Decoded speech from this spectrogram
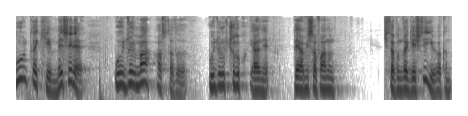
buradaki mesele uydurma hastalığı, uydurukçuluk yani Peyami Safa'nın kitabında geçtiği gibi bakın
